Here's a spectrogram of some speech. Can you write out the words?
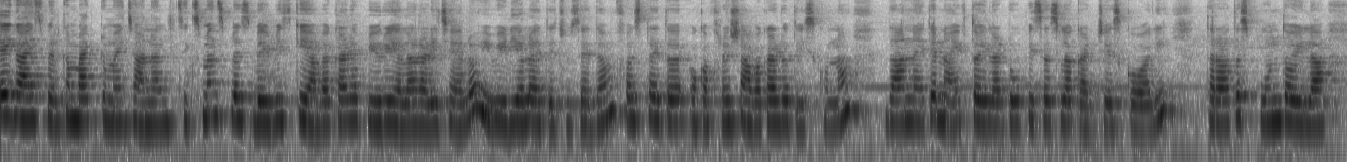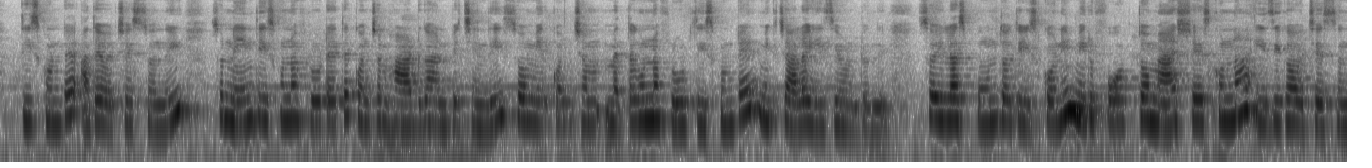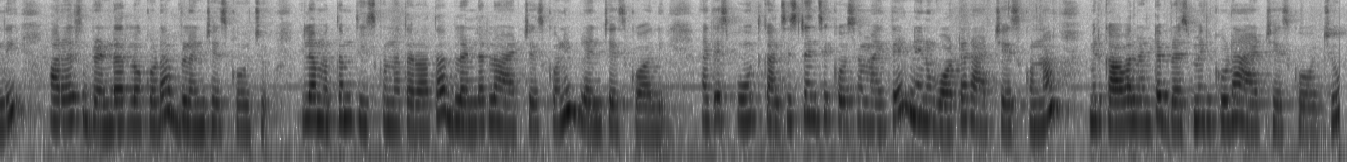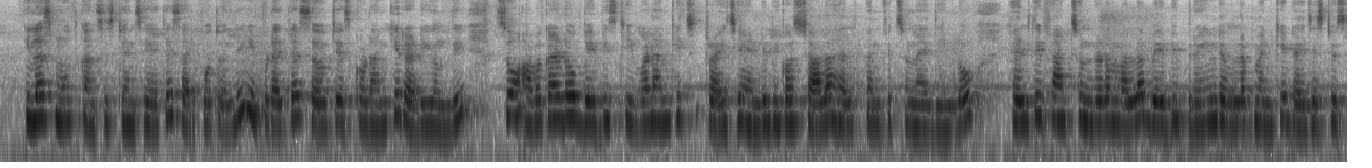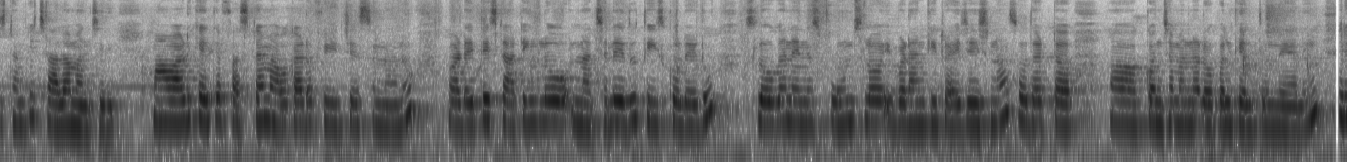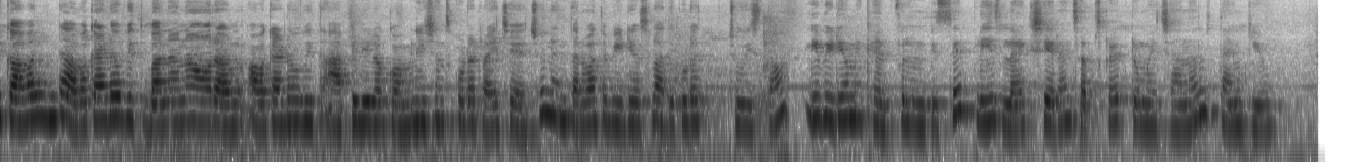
Hey guys welcome back to my channel six months plus బేబీస్కి avocado puree ఎలా ready చేయాలో ఈ వీడియోలో అయితే చూసేద్దాం. ఫస్ట్ అయితే ఒక ఫ్రెష్ అవకాడో తీసుకున్నాం. దాన్ని అయితే నైఫ్తో ఇలా టూ పీసెస్లా కట్ చేసుకోవాలి. తర్వాత స్పూన్తో ఇలా తీసుకుంటే అదే వచ్చేస్తుంది. సో నేను తీసుకున్న ఫ్రూట్ అయితే కొంచెం హార్డ్గా అనిపించింది. సో మీరు కొంచెం మెత్తగా ఉన్న ఫ్రూట్ తీసుకుంటే మీకు చాలా ఈజీ ఉంటుంది. సో ఇలా స్పూన్తో తీసుకొని మీరు ఫోర్క్తో మ్యాష్ చేసుకున్నా ఈజీగా వచ్చేస్తుంది. ఆర్ఎల్స్ బ్లెండర్లో కూడా బ్లెండ్ చేసుకోవచ్చు. ఇలా మొత్తం తీసుకున్న తర్వాత బ్లెండర్లో యాడ్ చేసుకొని బ్లెండ్ చేసుకోవాలి. అయితే స్మూత్ కన్సిస్టెన్సీ కోసం అయితే నేను వాటర్ యాడ్ చేసుకున్నా. మీరు కావాలంటే బ్రష్ మిల్క్ కూడా యాడ్ చేసుకోవచ్చు. ఇలా స్మూత్ కన్సిస్టెన్సీ అయితే సరిపోతుంది. ఇప్పుడైతే సర్వ్ చేసుకోవడానికి రెడీ ఉంది. సో అవకాడో బేబీస్కి ఇవ్వడానికి ట్రై చేయండి. బికాస్ చాలా హెల్త్ బెనిఫిట్స్ ఉన్నాయి దీనిలో. హెల్తీ ఫ్యాట్స్ ఉండడం వల్ల బేబీ బ్రెయిన్ డెవలప్మెంట్కి డైజెస్టివ్ సిస్టమ్కి చాలా మంచిది. మా వాడికి అయితే ఫస్ట్ టైం అవకాడో ఫీడ్ చేస్తున్నాను. వాడైతే స్టార్టింగ్లో నచ్చలేదు తీసుకోలేడు స్లోగా నేను స్పూన్స్లో ఇవ్వడానికి ట్రై చేసిన. సో దట్ కొంచెమన్నా లోపలికి వెళ్తుంది అని. మీరు కావాలంటే avocado with banana or avocado with with apple ఇలా కాంబినేషన్స్ కూడా ట్రై చేయొచ్చు. నేను తర్వాత వీడియోస్లో అది కూడా చూపిస్తాను ఈ వీడియో మీకు హెల్ప్ఫుల్ అనిపిస్తే please like share and subscribe to my channel. Thank you.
